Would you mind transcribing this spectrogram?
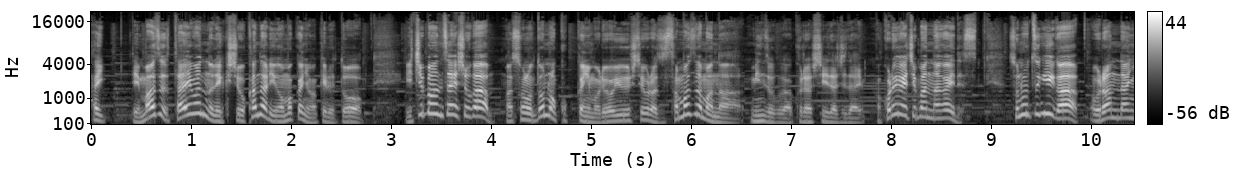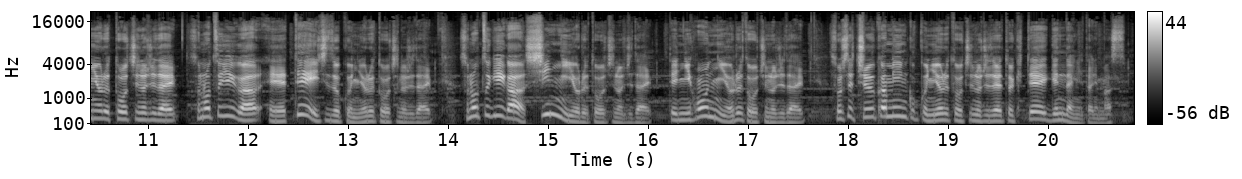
はい。で、まず台湾の歴史をかなり大まかに分けると、一番最初が、まあ、そのどの国家にも領有しておらず、様々な民族が暮らしていた時代。まあ、これが一番長いです。その次がオランダによる統治の時代。その次が、えー、帝一族による統治の時代。その次が清による統治の時代。で、日本による統治の時代。そして中華民国による統治の時代ときて現代に至ります。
